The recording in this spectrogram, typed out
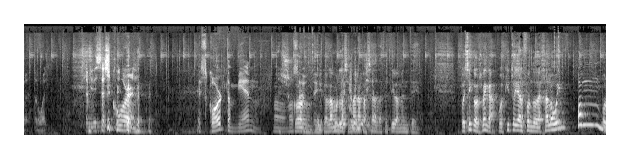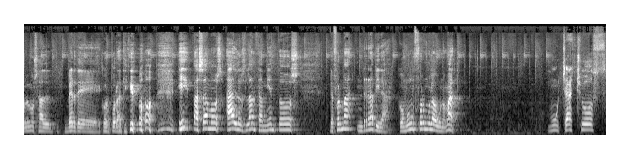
Va a estar guay. También está Scorn. Score también. No, no sé Scorn, del que hablamos la semana pasada, efectivamente. Pues chicos, venga, pues quito ya el fondo de Halloween. ¡Pum! Volvemos al verde corporativo. y pasamos a los lanzamientos de forma rápida, como un Fórmula 1, Matt. Muchachos,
